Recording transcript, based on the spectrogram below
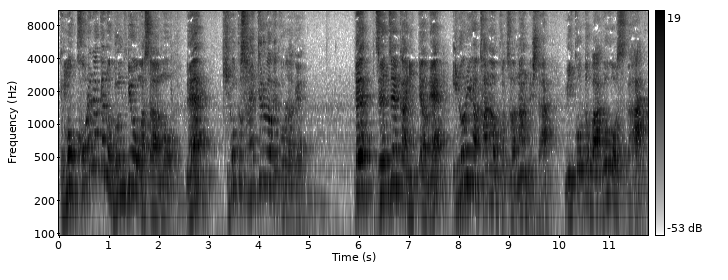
でもうこれだけの分量がさもうね記録されてるわけこれだけ。で前々回に言ったよね祈りが叶うコツは何でした？御言葉ロゴスが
